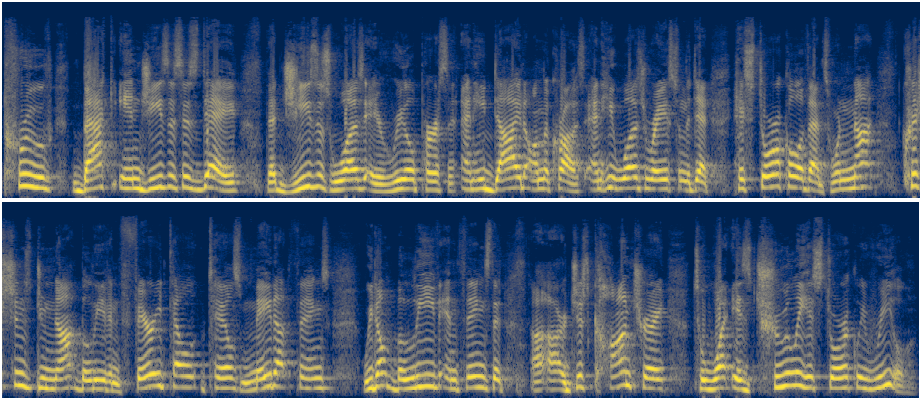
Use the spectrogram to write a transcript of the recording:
prove back in Jesus' day that Jesus was a real person and he died on the cross and he was raised from the dead. Historical events. We're not, Christians do not believe in fairy tale, tales, made up things. We don't believe in things that uh, are just contrary to what is truly historically real.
